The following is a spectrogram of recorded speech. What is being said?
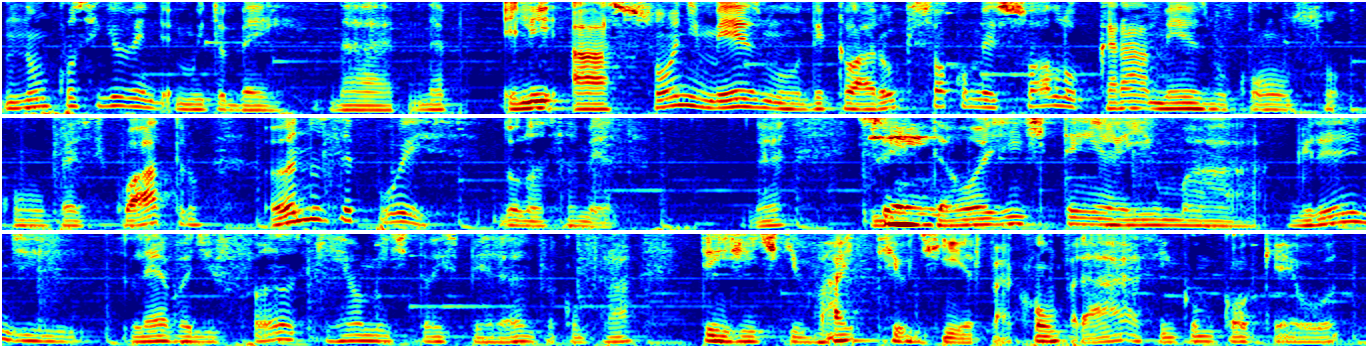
não conseguiu vender muito bem. Né? né? Ele, a Sony mesmo declarou que só começou a lucrar mesmo com o, com o PS4 anos depois do lançamento. Né? Então a gente tem aí uma grande leva de fãs que realmente estão esperando para comprar. Tem gente que vai ter o dinheiro para comprar, assim como qualquer outro.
